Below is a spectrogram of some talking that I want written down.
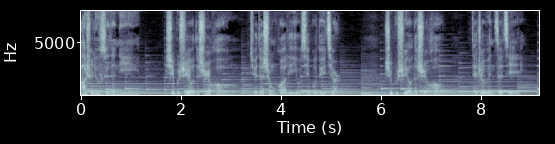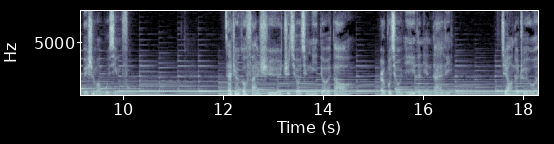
二十六岁的你，是不是有的时候？觉得生活里有些不对劲儿，是不是有的时候在追问自己为什么不幸福？在这个凡事只求轻易得到而不求意义的年代里，这样的追问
